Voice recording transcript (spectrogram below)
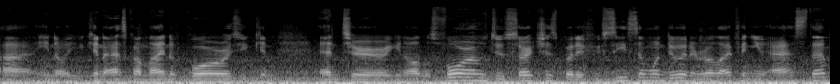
Uh, you know, you can ask online, of course. You can enter, you know, all those forums, do searches. But if you see someone do it in real life and you ask them,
